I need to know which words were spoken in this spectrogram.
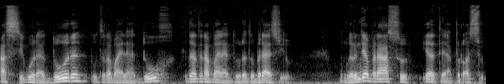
a seguradora do trabalhador e da trabalhadora do Brasil. Um grande abraço e até a próxima.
